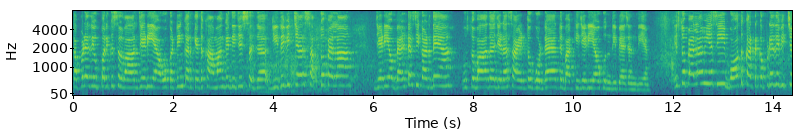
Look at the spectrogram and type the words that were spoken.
ਕੱਪੜੇ ਦੇ ਉੱਪਰ ਇੱਕ ਸਲਵਾਰ ਜਿਹੜੀ ਆ, ਉਹ ਕਟਿੰਗ ਕਰਕੇ ਦਿਖਾਵਾਂਗੇ ਜੀ ਜਿਸ ਜਿਹਦੇ ਵਿੱਚ ਸਭ ਤੋਂ ਪਹਿਲਾਂ ਜਿਹੜੀ ਉਹ ਬੈਲਟ ਅਸੀਂ ਕੱਢਦੇ ਆ। ਉਸ ਤੋਂ ਬਾਅਦ ਜਿਹੜਾ ਸਾਈਡ ਤੋਂ ਗੋਡਾ ਹੈ ਤੇ ਬਾਕੀ ਜਿਹੜੀ ਆ, ਉਹ ਕੁੰਦੀ ਪੈ ਜਾਂਦੀ ਹੈ। ਇਸ ਤੋਂ ਪਹਿਲਾਂ ਵੀ ਅਸੀਂ ਬਹੁਤ ਘੱਟ ਕੱਪੜੇ ਦੇ ਵਿੱਚ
